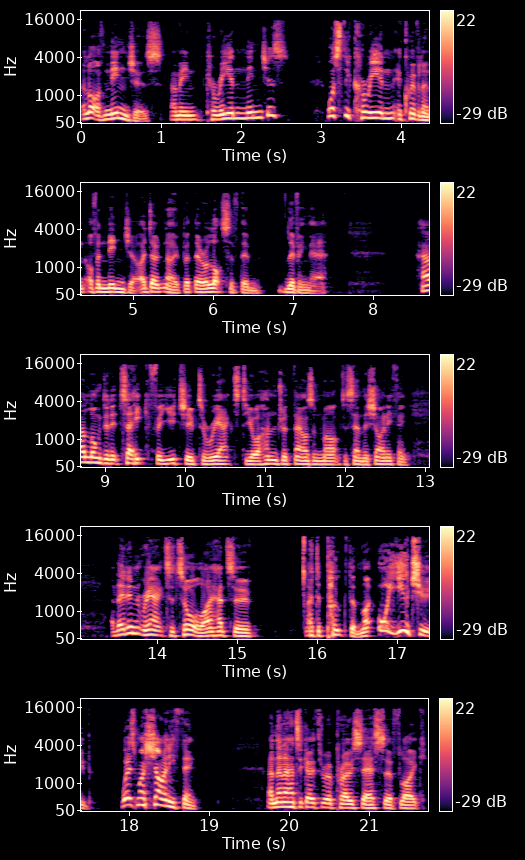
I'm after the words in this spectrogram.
A lot of ninjas. I mean, Korean ninjas? What's the Korean equivalent of a ninja? I don't know, but there are lots of them living there. How long did it take for YouTube to react to your 100,000 mark to send the shiny thing? They didn't react at all. I had to I had to poke them like, "Oh, YouTube, where's my shiny thing?" And then I had to go through a process of like,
